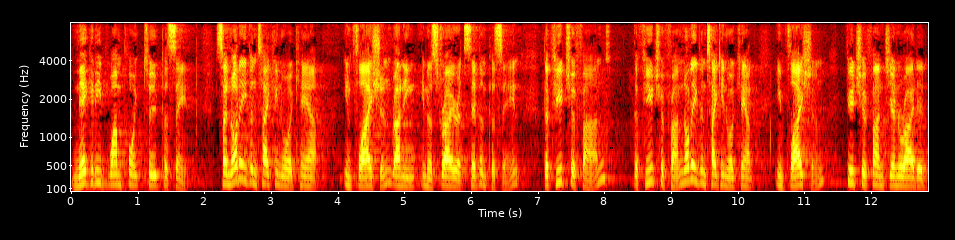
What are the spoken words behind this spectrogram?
Negative 1.2 per cent. So not even taking into account inflation running in Australia at 7 per cent, the future fund, the future fund, not even taking into account inflation, Future Fund generated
